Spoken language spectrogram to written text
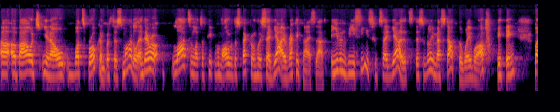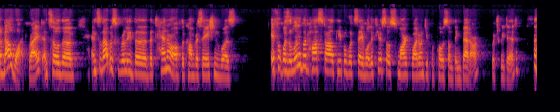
Uh, about you know what's broken with this model. And there were lots and lots of people from all over the spectrum who said yeah i recognize that. Even vcs who said yeah it's this is really messed up the way we're operating. But now what right? And so the and so that was really the the tenor of the conversation was if it was a little bit hostile people would say well if you're so smart why don't you propose something better? Which we did.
